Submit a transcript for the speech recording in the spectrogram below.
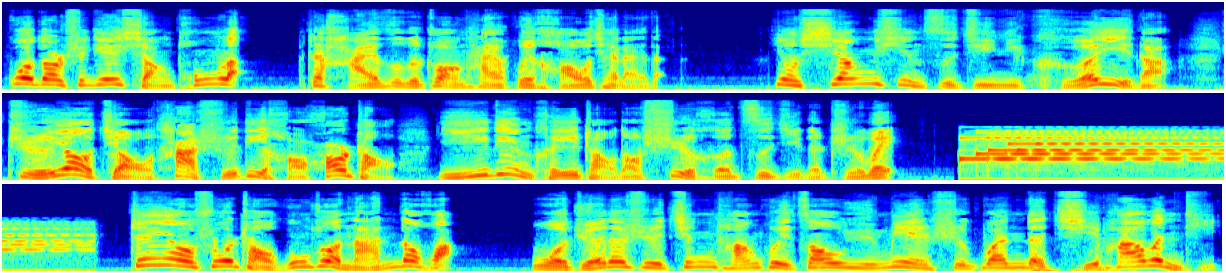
过段时间想通了，这孩子的状态会好起来的。要相信自己，你可以的。只要脚踏实地，好好找，一定可以找到适合自己的职位。真要说找工作难的话，我觉得是经常会遭遇面试官的奇葩问题，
